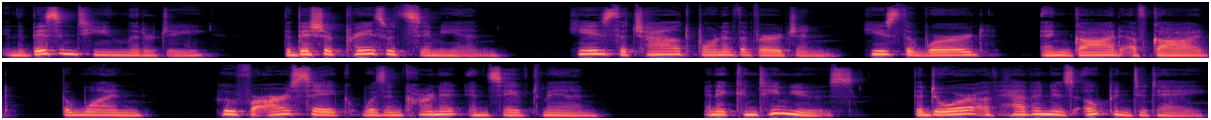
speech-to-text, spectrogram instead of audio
In the Byzantine liturgy, the bishop prays with Simeon. He is the child born of the Virgin. He is the Word and God of God, the One who for our sake was incarnate and saved man. And it continues The door of heaven is open today.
